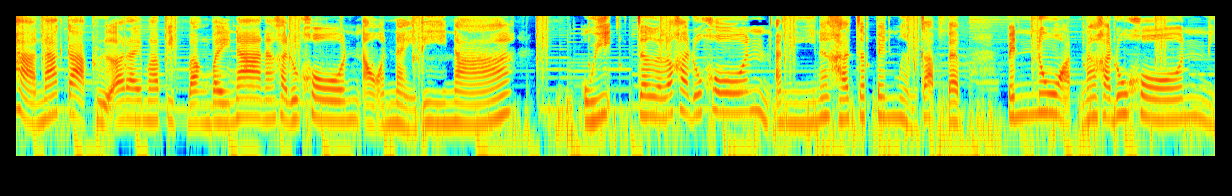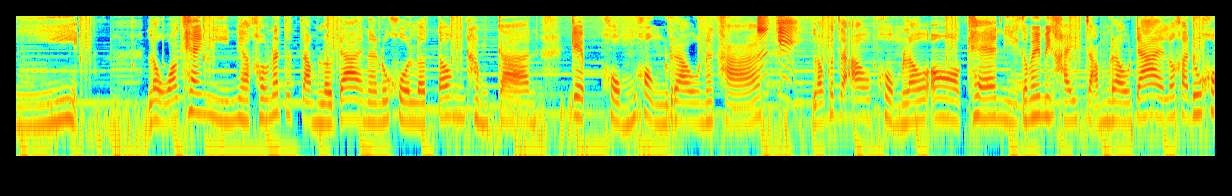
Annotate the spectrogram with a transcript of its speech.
หาหน้ากากหรืออะไรมาปิดบังใบหน้านะคะ ทุกคนเอาอันไหนดีนะ อุ๊ย เจอแล้วค่ะทุกคน อันนี้นะคะจะเป็นเหมือนกับแบบเป็นหนวดนะคะ ทุกคนนี่ เราว่าแค่นี้เนี่ยเขาน่าจะจำเราได้นะทุกคนเราต้องทำการเก็บผมของเรานะคะเราก็จะเอาผมเราออกแค่นี้ก็ไม่มีใครจำเราได้แล้วค่ะทุกค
